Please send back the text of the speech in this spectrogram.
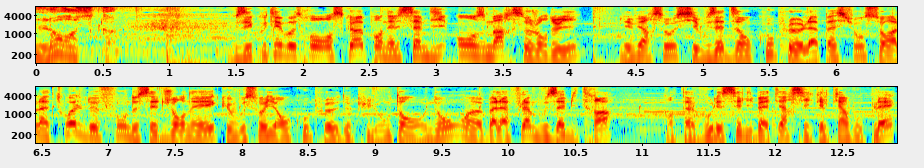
L'horoscope. Vous écoutez votre horoscope, on est le samedi 11 mars aujourd'hui. Les Verseaux, si vous êtes en couple, la passion sera la toile de fond de cette journée, que vous soyez en couple depuis longtemps ou non, euh, bah, la flamme vous habitera. Quant à vous les célibataires, si quelqu'un vous plaît,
